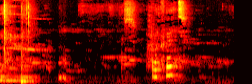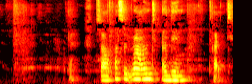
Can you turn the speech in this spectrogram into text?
Yeah. Perfect. So I'll pass it around and then tight.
